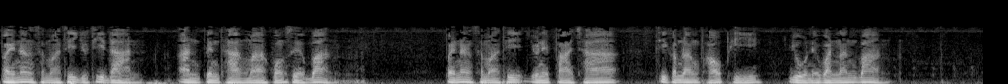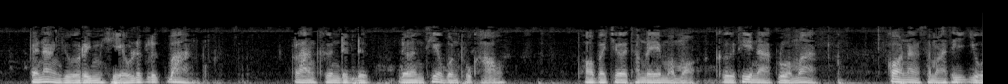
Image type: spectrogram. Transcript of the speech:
ไปนั่งสมาธิอยู่ที่ด่าน อันเป็นทางมาของเสือบ้าง ไปนั่งสมาธิอยู่ในป่าช้าที่กำลังเผาผีอยู่ในวันนั้นบ้าง ไปนั่งอยู่ริมเหวลึกๆบ้าง กลางคืนดึกๆ เดินเที่ยวบนภูเขา พอไปเจอทำเลเหมาะๆคือที่น่ากลัวมาก ก็นั่งสมาธิอยู่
